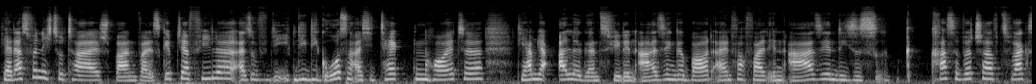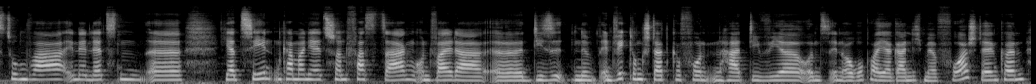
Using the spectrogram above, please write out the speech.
Ja, das finde ich total spannend, weil es gibt ja viele, also die, die, die, großen Architekten heute, die haben ja alle ganz viel in Asien gebaut, einfach weil in Asien dieses krasse Wirtschaftswachstum war in den letzten äh, Jahrzehnten, kann man ja jetzt schon fast sagen, und weil da äh, diese eine Entwicklung stattgefunden hat, die wir uns in Europa ja gar nicht mehr vorstellen können.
